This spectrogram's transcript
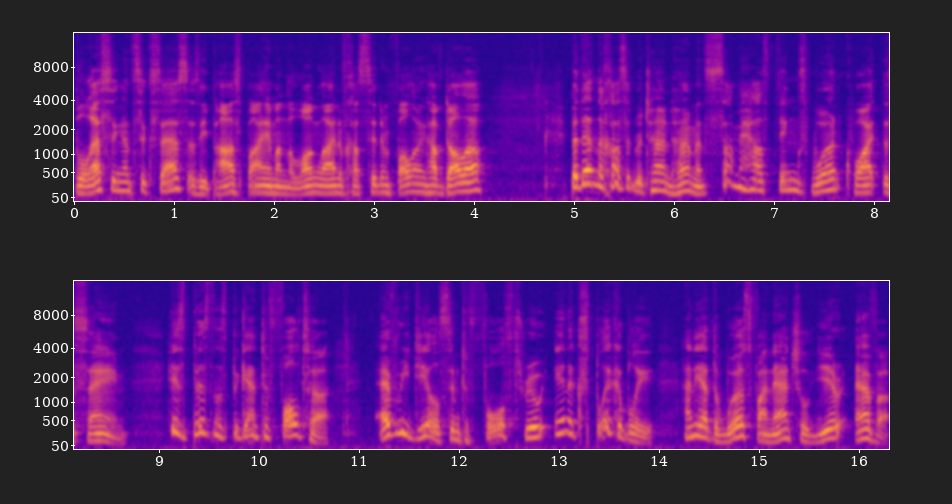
blessing and success as he passed by him on the long line of Hasidim following Havdalah. But then the chassid returned home, and somehow things weren't quite the same. His business began to falter. Every deal seemed to fall through inexplicably, and he had the worst financial year ever.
